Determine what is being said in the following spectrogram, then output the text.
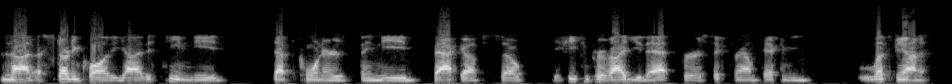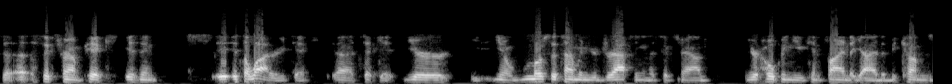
not a starting quality guy, this team needs depth corners. They need backups. So if he can provide you that for a sixth round pick, I mean, let's be honest, a, a sixth round pick isn't, it's a lottery tick, uh, ticket. You're, you know, most of the time when you're drafting in the sixth round, you're hoping you can find a guy that becomes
